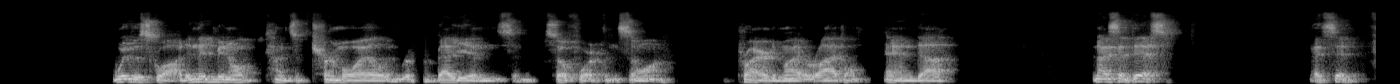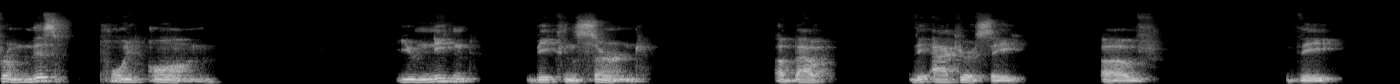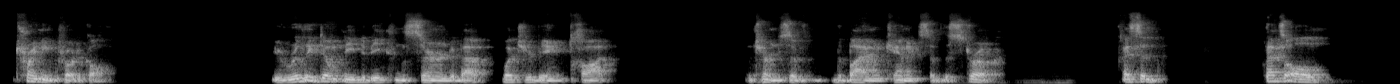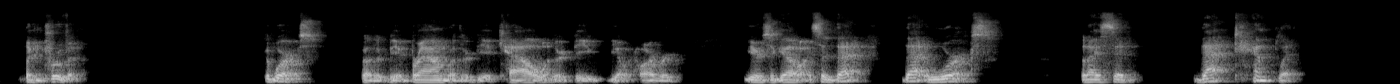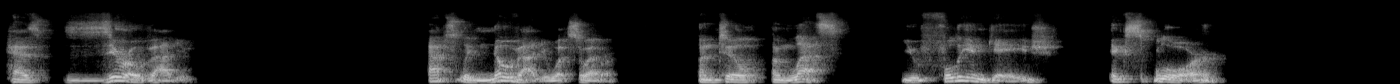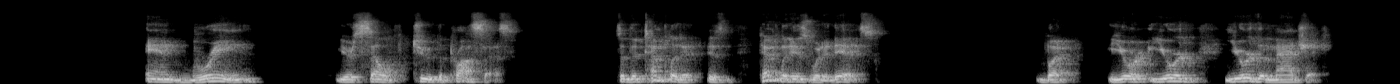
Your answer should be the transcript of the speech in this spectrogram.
with the squad, and there'd been all kinds of turmoil and rebellions and so forth and so on prior to my arrival. And uh, and I said this. I said, from this point on, you needn't be concerned about the accuracy of the training protocol. You really don't need to be concerned about what you're being taught in terms of the biomechanics of the stroke. I said, that's all been proven. It works, whether it be a Brown, whether it be a Cal, whether it be, you know, at Harvard years ago. I said, that that works. But I said, that template has zero value, absolutely no value whatsoever until, unless you fully engage, explore, and bring yourself to the process. So the template is template is what it is. But you're you're you're the magic,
